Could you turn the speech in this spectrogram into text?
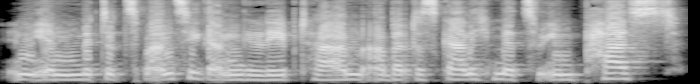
in ihren Mitte Zwanzigern gelebt haben, aber das gar nicht mehr zu ihnen passt.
